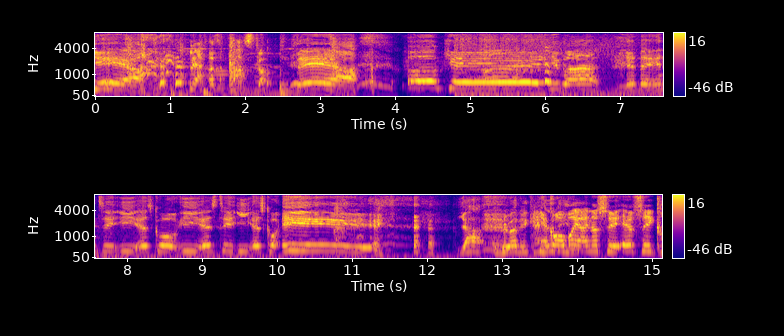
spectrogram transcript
Yeah! Lad os bare stoppe den der. Okay, det var... F-A-N-T-I-S-K-I-S-T-I-S-K-E. Jeg hørte ikke I går var jeg inde og se FCK.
